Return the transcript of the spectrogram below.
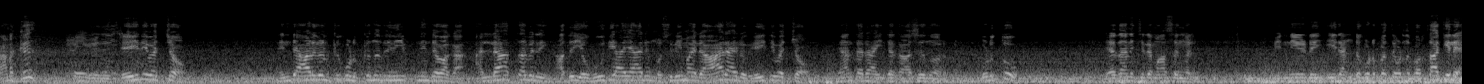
കണക്ക്? എഴുതി വെച്ചോ. നിന്റെ ആളുകൾക്ക് കൊടുക്കുന്നത് നീ നിന്റെ വക. അല്ലാത്തവര് അത് യഹൂദി ആയാലും മുസ്ലിം ആയാലും ആരായാലും എഴുതി വെച്ചോ. ഞാൻ തരാം അതിന്റെ കാശ് എന്ന് പറഞ്ഞു കൊടുത്തു. ഏതാനും ചില മാസങ്ങൾ. പിന്നീട് ഈ രണ്ട് കുടുംബത്തെ ഇവിടുന്ന് പുറത്താക്കിയില്ലേ.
